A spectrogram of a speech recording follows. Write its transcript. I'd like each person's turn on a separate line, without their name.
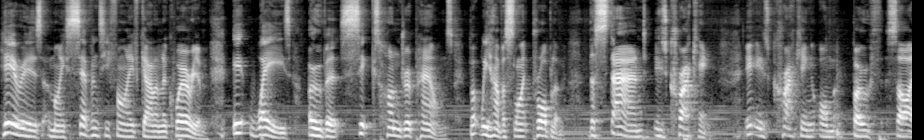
Here is my 75 gallon aquarium. It weighs over 600 pounds, but we have a slight problem. The stand is cracking. It is cracking on both sides.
